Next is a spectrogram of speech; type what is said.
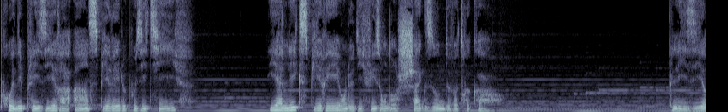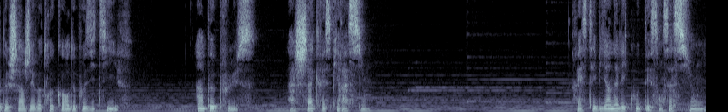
Prenez plaisir à inspirer le positif et à l'expirer en le diffusant dans chaque zone de votre corps. Plaisir de charger votre corps de positif un peu plus à chaque respiration. Restez bien à l'écoute des sensations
